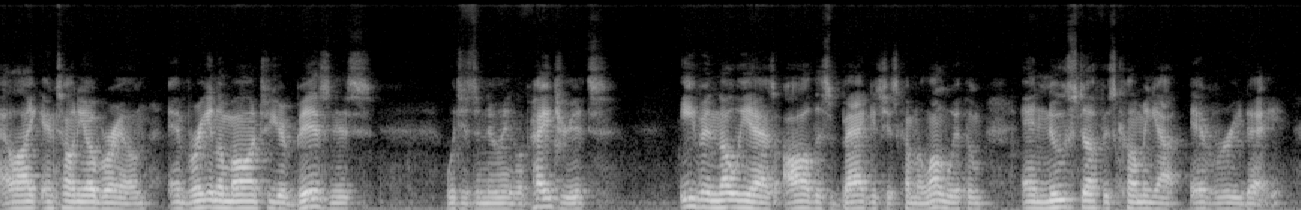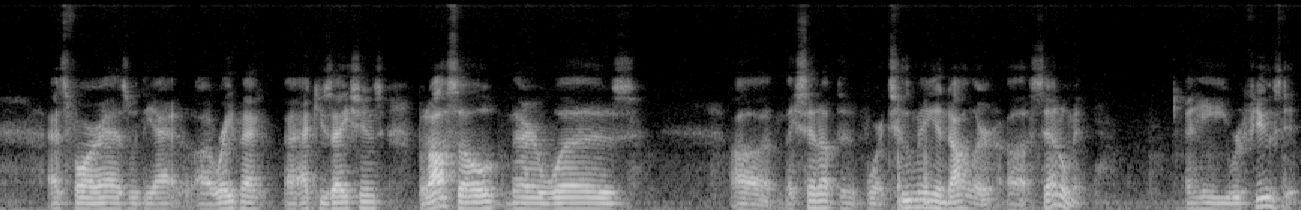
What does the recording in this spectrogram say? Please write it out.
like Antonio Brown and bringing them on to your business, which is the New England Patriots, even though he has all this baggage that's coming along with him and new stuff is coming out every day as far as with the uh, rape ac- uh, accusations, but also there was uh, they set up to, for a two million dollar uh, settlement, and he refused it.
